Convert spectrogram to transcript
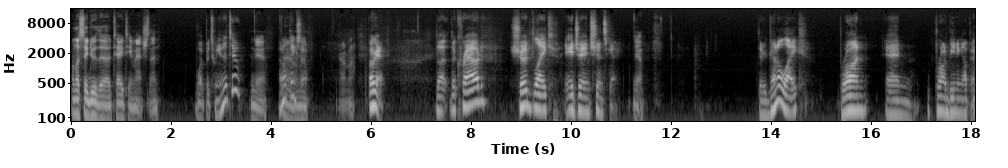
Unless they do the tag team match then. What between the two? Yeah. I don't think so. I don't know. Okay. The the crowd should like AJ and Shinsuke. Yeah. They're gonna like Braun and Braun beating up Mm-hmm.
